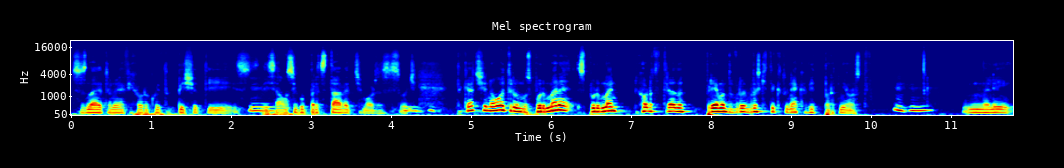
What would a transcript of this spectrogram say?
съзнанието на някакви хора, които пишат и, Мгм. и само си го представят, че може да се случи. Така че много е трудно. Според мен, според мен хората трябва да приемат връ- връзките като някакъв вид партньорство. Мгм. Нали,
